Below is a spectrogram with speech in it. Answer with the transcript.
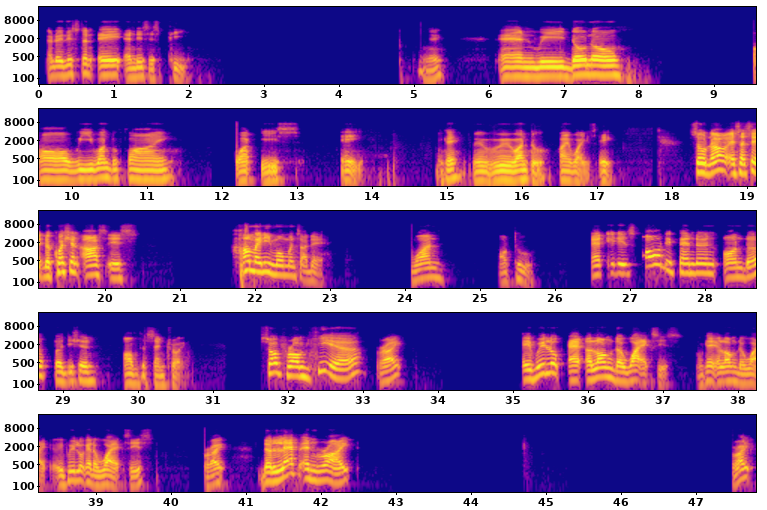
at the distance A, and this is P. Okay, and we don't know, or we want to find what is A. Okay, we, we want to find what is A. So now, as I said, the question asked is, how many moments are there? One or two? And it is all dependent on the position of the centroid. So from here, right, if we look at along the y-axis, okay, along the y, if we look at the y-axis, right, the left and right right?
